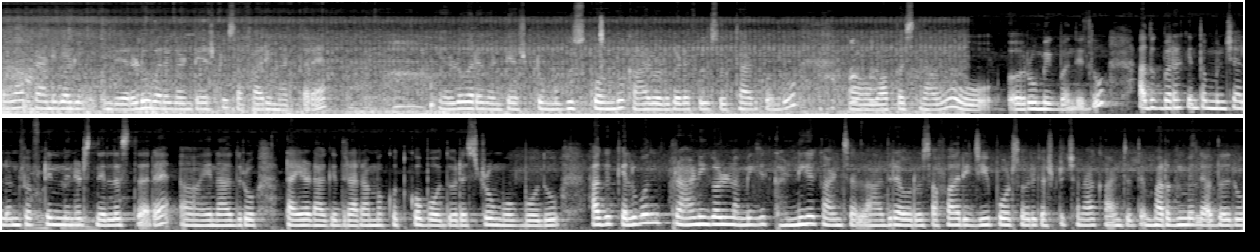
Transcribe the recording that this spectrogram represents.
ಎಲ್ಲ ಪ್ರಾಣಿಗಳು ಒಂದು ಎರಡೂವರೆ ಗಂಟೆಯಷ್ಟು ಸಫಾರಿ ಮಾಡ್ತಾರೆ. ಎರಡೂವರೆ ಗಂಟೆಯಷ್ಟು ಮುಗಿಸ್ಕೊಂಡು ಕಾಡೊಳಗಡೆ ಫುಲ್ ಸುತ್ತಾಡಿಕೊಂಡು ವಾಪಸ್ ನಾವು ರೂಮಿಗೆ ಬಂದಿದ್ದು. ಅದಕ್ಕೆ ಬರೋಕ್ಕಿಂತ ಮುಂಚೆ ಅಲ್ಲೊಂದು ಫಿಫ್ಟೀನ್ ಮಿನಿಟ್ಸ್ ನಿಲ್ಲಿಸ್ತಾರೆ. ಏನಾದರೂ ಟಯರ್ಡ್ ಆಗಿದ್ರೆ ಆರಾಮಾಗಿ ಕುತ್ಕೋಬೋದು ರೆಸ್ಟ್ ರೂಮ್ ಹೋಗ್ಬೋದು. ಹಾಗೆ ಕೆಲವೊಂದು ಪ್ರಾಣಿಗಳು ನಮಗೆ ಕಣ್ಣಿಗೆ ಕಾಣಿಸಲ್ಲ, ಆದರೆ ಅವರು ಸಫಾರಿ ಜೀಪ್ ಓಡಿಸೋರಿಗೆ ಅಷ್ಟು ಚೆನ್ನಾಗಿ ಕಾಣಿಸುತ್ತೆ. ಮರದ ಮೇಲೆ ಯಾವುದಾದ್ರೂ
